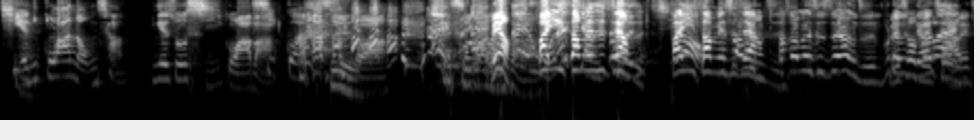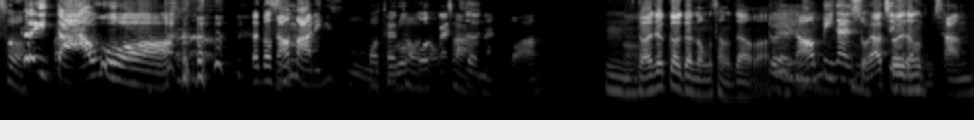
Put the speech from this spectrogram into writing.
甜瓜农场，应该说西瓜吧。西？瓜，西瓜，哎西瓜。没有翻译上面是这样子，翻译上面是这样子。它，上面是这样子，不能没错没错不要没错，可以打我。那都是然后马铃薯、萝卜、甘蔗、南瓜，嗯，嗯然后就各个农场这样嘛。对，嗯。然后避难所要建一张谷仓，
